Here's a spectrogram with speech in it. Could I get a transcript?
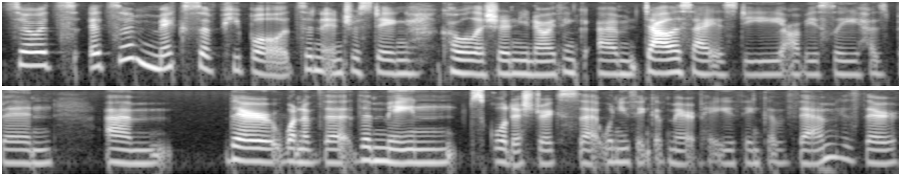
So it's it's a mix of people. It's an interesting coalition. You know, I think um, Dallas ISD obviously has been um, they're one of the the main school districts that when you think of merit pay, you think of them because their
